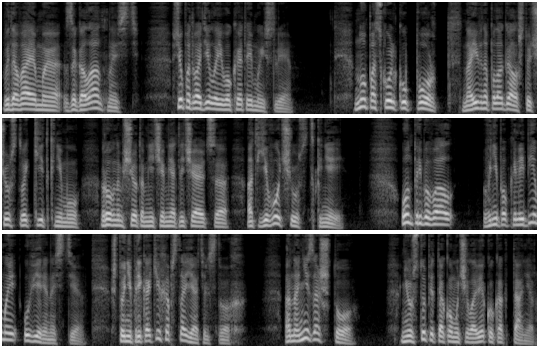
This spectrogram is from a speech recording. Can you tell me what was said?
выдаваемая за галантность, все подводило его к этой мысли. Но поскольку Порт наивно полагал, что чувства Кит к нему ровным счетом ничем не отличаются от его чувств к ней, он пребывал в непоколебимой уверенности, что ни при каких обстоятельствах она ни за что не уступит такому человеку, как Танер.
